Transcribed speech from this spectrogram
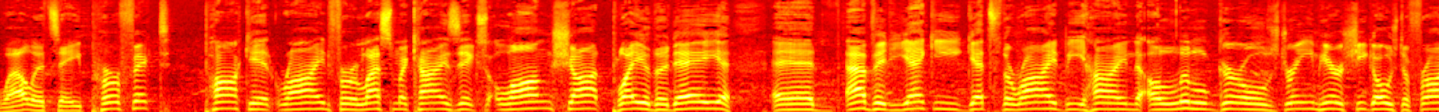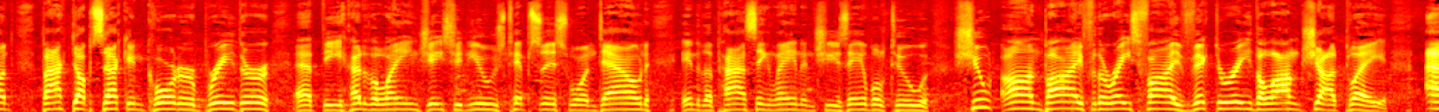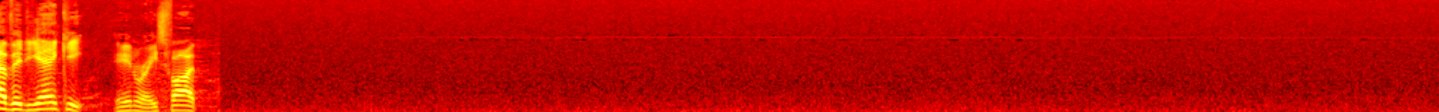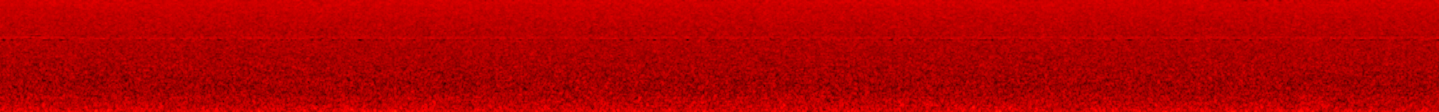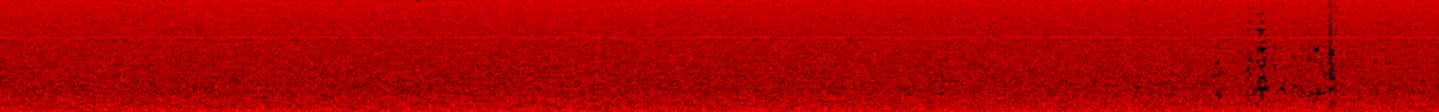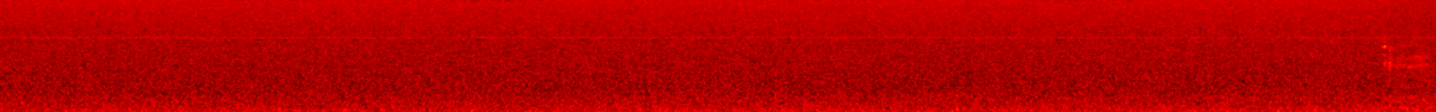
Well, it's a perfect pocket ride for Les McIsaac's long shot play of the day. And Avid Yankee gets the ride behind a little girl's dream. Here she goes to front, backed up second quarter breather at the head of the lane. Jason Hughes tips this one down into the passing lane, and she's able to shoot on by for the race five victory. The long shot play. Avid Yankee in race five.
